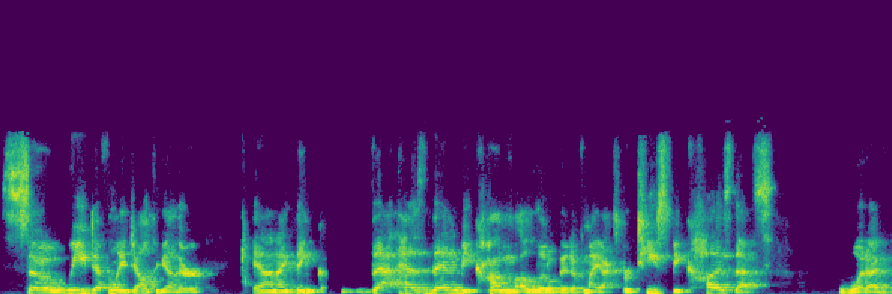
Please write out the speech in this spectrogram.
So we definitely gelled together. And I think that has then become a little bit of my expertise because that's what I've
